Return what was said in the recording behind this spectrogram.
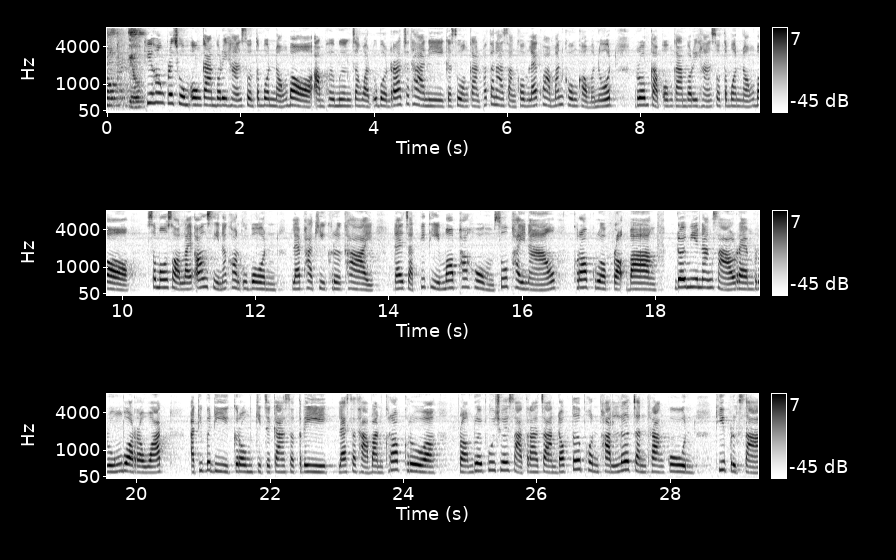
ลบเดี๋ยวที่ห้องประชุมองค์การบริหารส่วนตำบลหนองบ่ออำเภอเมืองจังหวัดอุบลราชธานี กระทรวงการพัฒนาสังคมและความมั่นคงของมนุษย์ ร่วมกับองค์การบริหารส่วนตำบลหนองบ่อสโมสรไลออนสีนครอุบล และภาคีเครือข่าย ได้จัดพิธีมอบผ้าห่ม สู้ภัยหนาว ครอบครัวเปราะบาง โดยมีนางสาวแรมรุ้งวรวัตรอธิบดีกรมกิจการสตรี และสถาบันครอบครัว พร้อมด้วยผู้ช่วยศาสตราจารย์ ดรพลพันธ์เลิศจันทรางกูล ที่ปรึกษา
